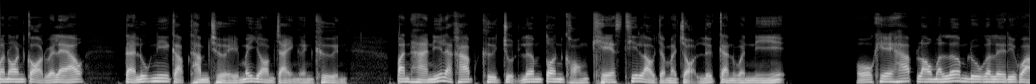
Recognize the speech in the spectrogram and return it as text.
มานอนกอดไว้แล้ว แต่ลูกหนี้กลับทำเฉยไม่ยอมจ่ายเงินคืน ปัญหานี้แหละครับ คือจุดเริ่มต้นของเคสที่เราจะมาเจาะลึกกันวันนี้ โอเคครับ เรามาเริ่มดูกันเลยดีกว่า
